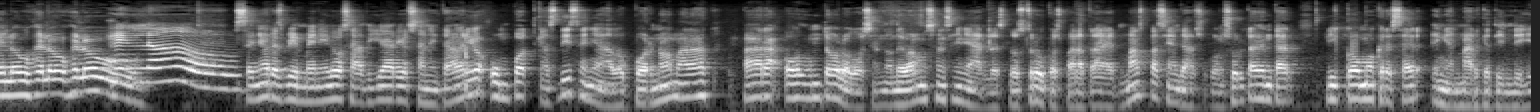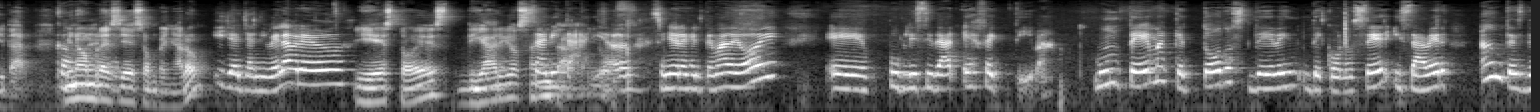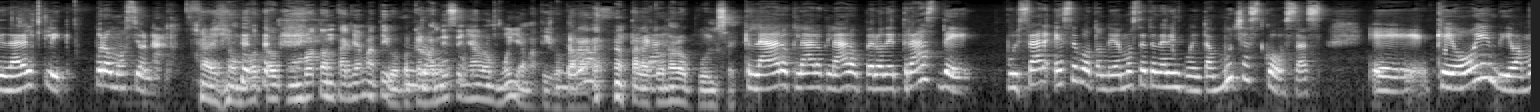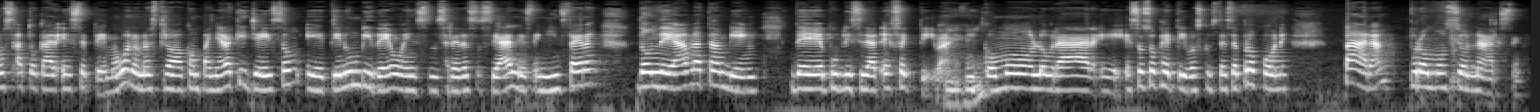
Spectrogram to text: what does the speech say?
Hello, hello, hello. Hello. Señores, bienvenidos a Diario Sanitario, un podcast diseñado por Nómada para odontólogos, en donde vamos a enseñarles los trucos para atraer más pacientes a su consulta dental y cómo crecer en el marketing digital. Mi nombre es Jason Peñaló. Y yo, Nivel Abreu. Y esto es Diario Sanitario. Sanitario. Señores, el tema de hoy, eh, publicidad efectiva un tema que todos deben de conocer y saber antes de dar el clic, promocionar. Hay un botón, un botón tan llamativo, porque lo han diseñado muy llamativo para, para que uno lo pulse. Claro, claro, claro, pero detrás de pulsar ese botón debemos de tener en cuenta muchas cosas eh, que hoy en día vamos a tocar ese tema. Bueno, nuestro compañero aquí, Jason, eh, tiene un video en sus redes sociales, en Instagram, donde habla también de publicidad efectiva y cómo lograr eh, esos objetivos que usted se propone para promocionarse.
